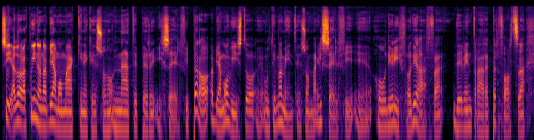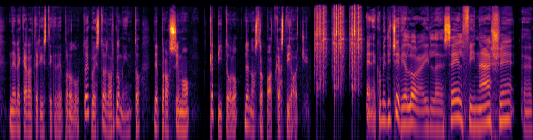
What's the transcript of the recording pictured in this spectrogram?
Sì, allora qui non abbiamo macchine che sono nate per i selfie, però abbiamo visto eh, ultimamente, insomma, il selfie eh, o di riffa o di raffa deve entrare per forza nelle caratteristiche del prodotto e questo è l'argomento del prossimo capitolo del nostro podcast di oggi. Bene, come dicevi allora, il selfie nasce eh,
